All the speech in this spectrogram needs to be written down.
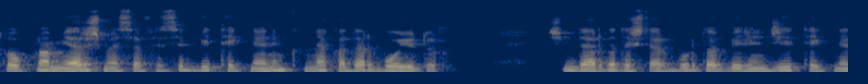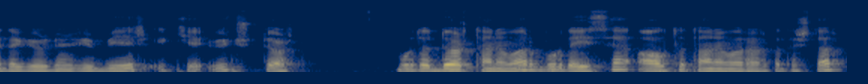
toplam yarış mesafesi bir teknenin ne kadar boyudur? Şimdi arkadaşlar burada birinci teknede gördüğünüz gibi 1, 2, 3, 4. Burada 4 tane var. Burada ise 6 tane var arkadaşlar.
